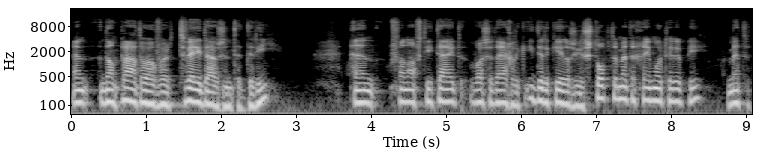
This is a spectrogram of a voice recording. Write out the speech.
en dan praten we over 2003. En vanaf die tijd was het eigenlijk iedere keer als je stopte met de chemotherapie, met het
